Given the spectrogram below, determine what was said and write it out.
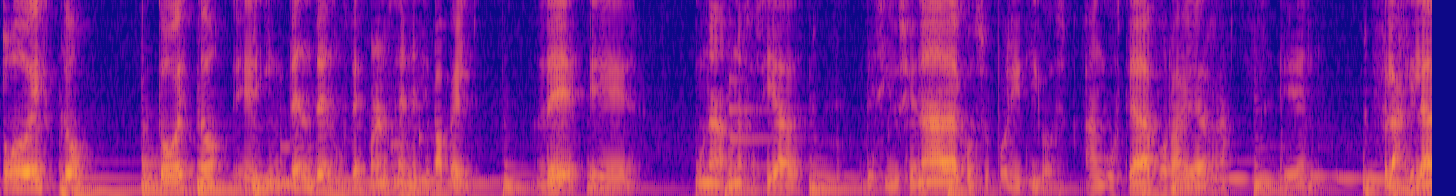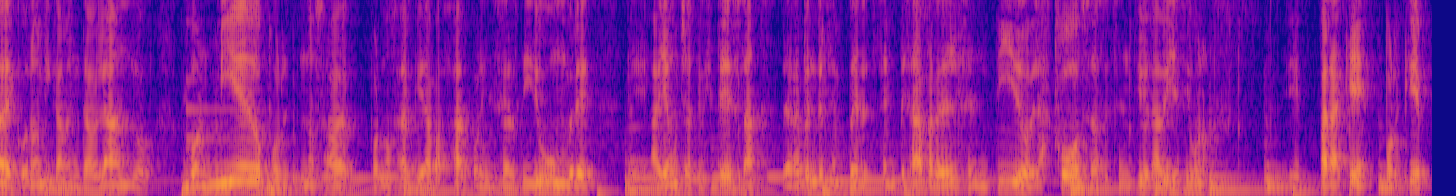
todo esto, todo esto, eh, intenten ustedes ponerse en ese papel de eh, una, sociedad desilusionada con sus políticos, angustiada por la guerra, flagelada económicamente hablando, con miedo por no saber, por no saber qué iba a pasar, por incertidumbre, había mucha tristeza, de repente se, empezaba a perder el sentido de las cosas, el sentido de la vida, y bueno, eh, ¿para qué? ¿Por qué,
